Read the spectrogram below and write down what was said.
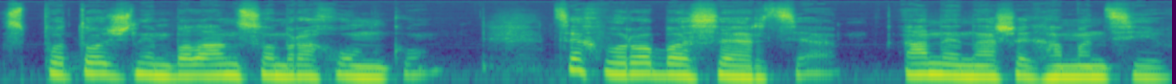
з поточним балансом рахунку. Це хвороба серця, а не наших гаманців.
